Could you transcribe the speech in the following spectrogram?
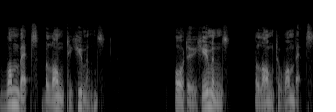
wombats belong to humans, or do humans belong to wombats?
